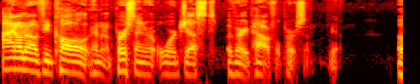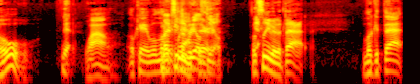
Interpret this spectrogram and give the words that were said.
I don't know if you'd call him an impersonator or just a very powerful person. Yeah. Oh, Yeah. wow. Okay, well let's be the leave it real there. deal. Let's leave it at that. Look at that.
